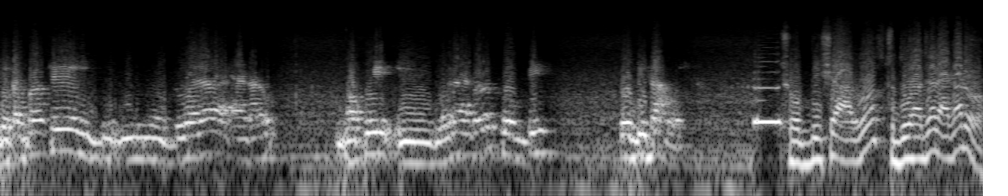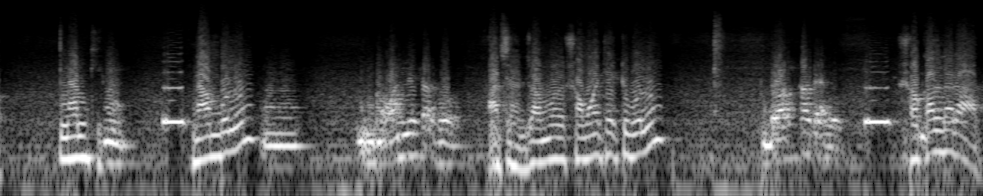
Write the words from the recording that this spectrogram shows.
date of birth দু হাজার এগারো নব্বই দু হাজার এগারো চব্বিশ চব্বিশে আগস্ট। চব্বিশে আগস্ট দু হাজার এগারো? নাম কি? নাম বলুন। আচ্ছা জন্ম সময়টা একটু বলুন। সকাল না রাত?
